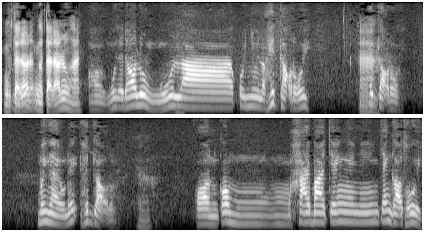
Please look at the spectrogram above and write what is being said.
Ngủ tại đó ngủ. tại đó luôn hả? Ờ, ngủ tại đó luôn ngủ là coi như là hết gạo rồi. À. Hết gạo rồi. Mấy ngày rồi đấy hết gạo rồi. Còn có hai ba chén chén gạo thôi.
